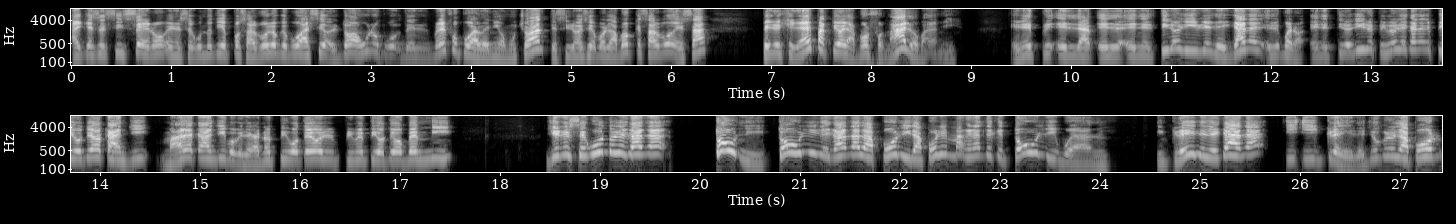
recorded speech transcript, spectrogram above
hay que ser sincero, en el segundo tiempo salvó lo que pudo haber sido el 2 a 1 del Brefo, pudo haber venido mucho antes, si no decía por Lapor que salvó esa. Pero en general el partido de Lapor fue malo para mí. En el, en, el, tiro libre le gana, bueno, en el tiro libre primero le gana el pivoteo a Kanji, mal a Kanji porque le ganó el pivoteo, el primer pivoteo Ben Mi, y en el segundo le gana Tony, Tony le gana a la Poli, la Poli es más grande que Tony, weón. Increíble, le gana, y increíble. Yo creo que la Por,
